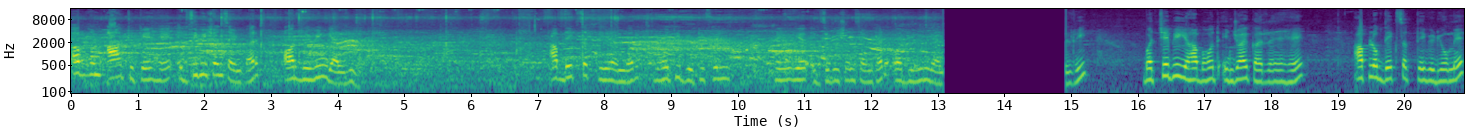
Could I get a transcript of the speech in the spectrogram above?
अब हम आ चुके हैं एग्जीबिशन सेंटर और व्यूइंग गैलरी आप देख सकती हैं अंदर बहुत ही ब्यूटीफुल है ये एग्जीबिशन सेंटर और व्यूइंग गैलरी बच्चे भी यहाँ बहुत एंजॉय कर रहे हैं। आप लोग देख सकते हैं वीडियो में।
